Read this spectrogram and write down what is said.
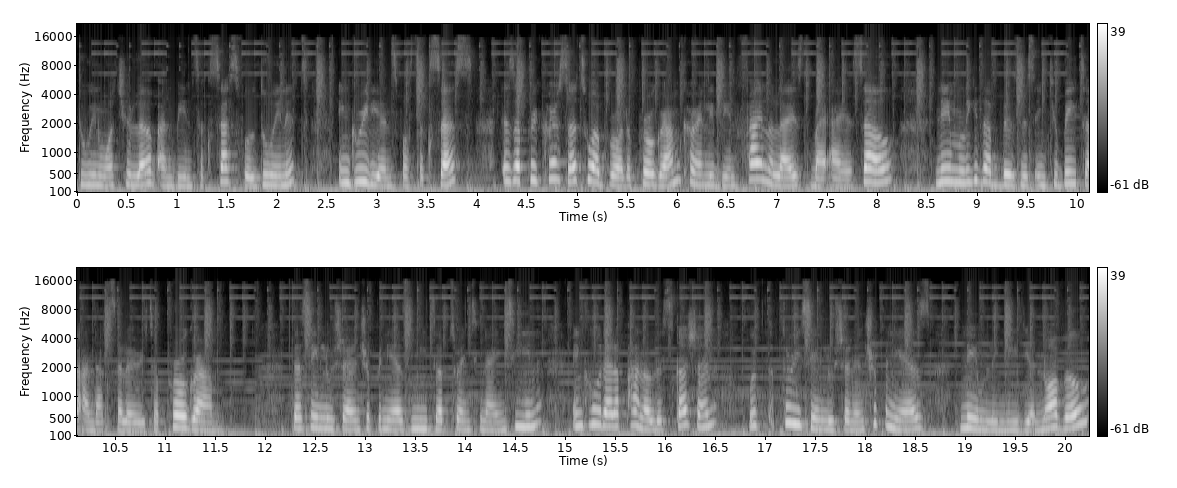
Doing What You Love and Being Successful Doing It Ingredients for Success, is a precursor to a broader program currently being finalized by ISL, namely the Business Incubator and Accelerator Program. The St. Lucia Entrepreneurs Meetup 2019 included a panel discussion with three St. Lucian entrepreneurs, namely Media Novel,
